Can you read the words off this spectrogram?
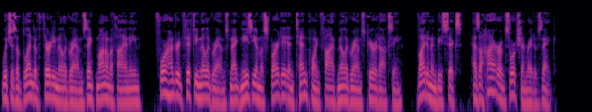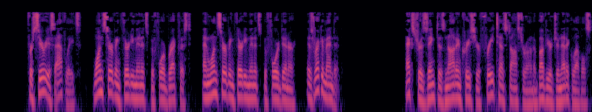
which is a blend of 30 mg zinc monomethionine, 450 mg magnesium aspartate and 10.5 mg pyridoxine, vitamin B6, has a higher absorption rate of zinc. For serious athletes, one serving 30 minutes before breakfast, and one serving 30 minutes before dinner, is recommended. Extra zinc does not increase your free testosterone above your genetic levels,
